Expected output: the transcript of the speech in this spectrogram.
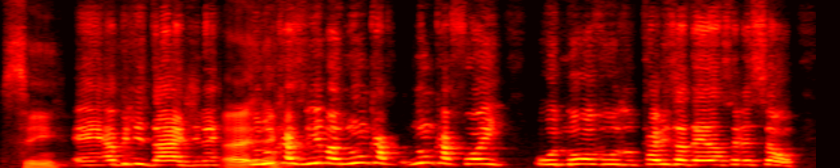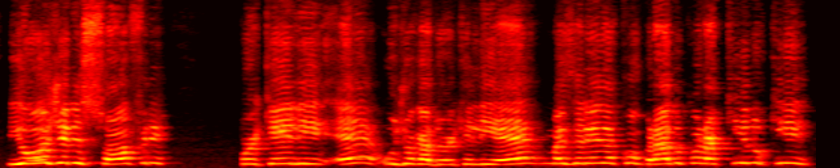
Sim. É, habilidade, né? É, o Lucas Lima nunca, nunca foi o novo camisa 10 da seleção. E hoje ele sofre porque ele é o jogador que ele é, mas ele ainda é cobrado por aquilo que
